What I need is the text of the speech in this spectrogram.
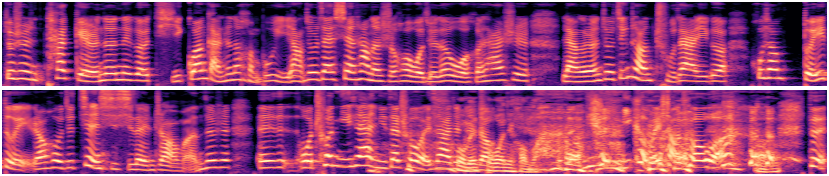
就是他给人的那个体观感真的很不一样。就是在线上的时候，我觉得我和他是两个人就经常处在一个互相怼怼，然后就贱兮兮的，你知道吗？就是呃，我戳你一下，你再戳我一下，就我没。戳过你好吗？对你你可没少戳我。啊对，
